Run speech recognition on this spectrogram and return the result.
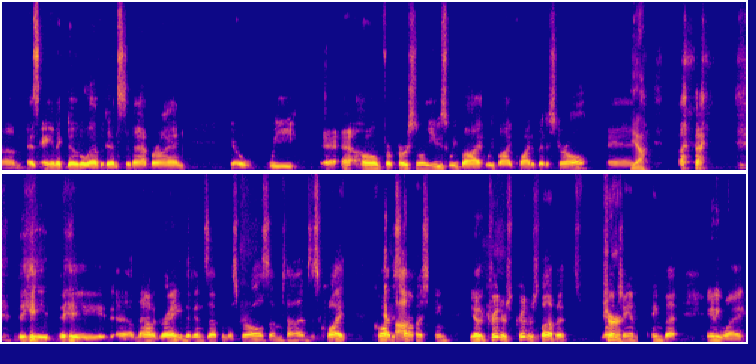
Um, as anecdotal evidence to that, Brian, you know, we at home for personal use, we buy we buy quite a bit of straw, and yeah, the the amount of grain that ends up in the straw sometimes is quite quite astonishing. You know, the critters critters love it. sure. But anyway,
